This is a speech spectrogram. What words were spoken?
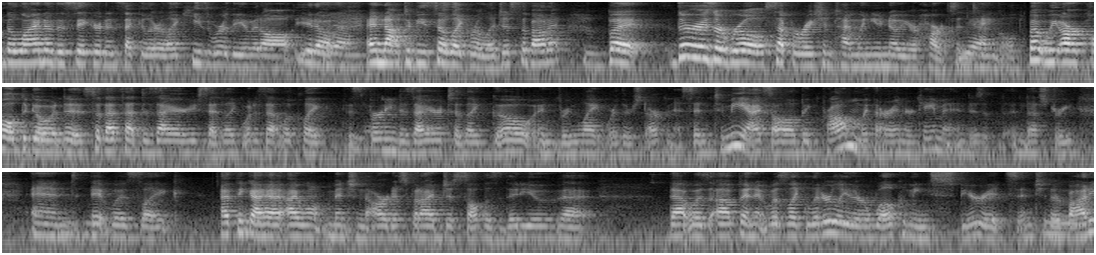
the line of the sacred and secular, like he's worthy of it all, you know, Yeah. and not to be so like religious about it. Hmm. But there is a real separation time when you know your heart's Yeah. entangled. But we are called to go into so that's that desire you said, like what does that look like? This burning desire to like go and bring light where there's darkness. And to me, I saw a big problem with our entertainment industry, and mm-hmm. it was like I think I I won't mention the artist, but I just saw this video that that was up and it was like literally they're welcoming spirits into their mm. body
